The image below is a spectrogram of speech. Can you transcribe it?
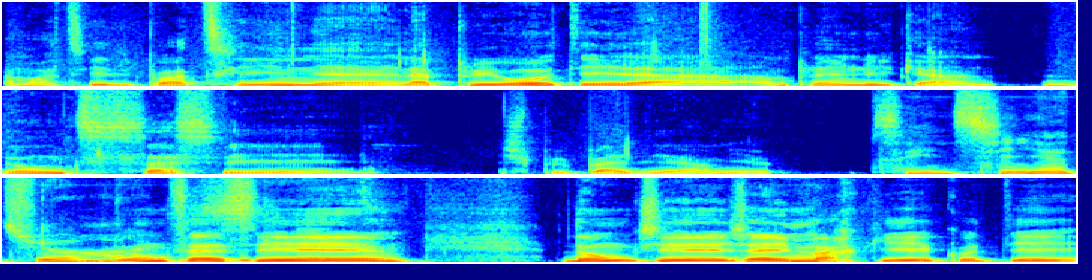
à moitié de poitrine, euh, la plus haute et la, en pleine lucarne. Donc, ça, c'est. Je peux pas dire mieux. C'est une signature. hein, Donc ça c'est donc j'avais marqué côté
